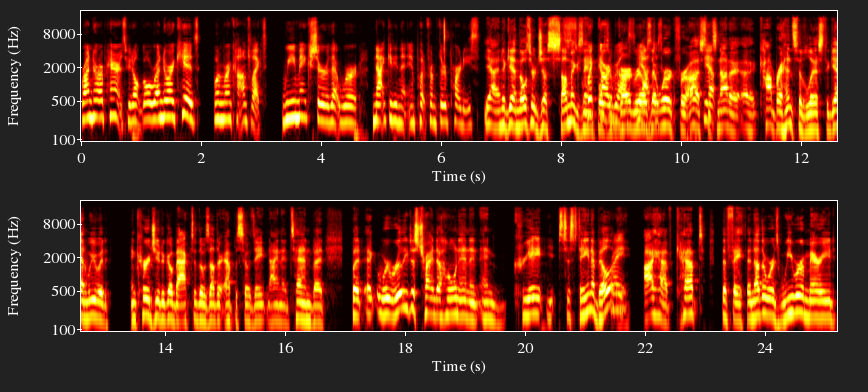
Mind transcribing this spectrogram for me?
run to our parents. We don't go run to our kids when we're in conflict. We make sure that we're not getting that input from third parties. Yeah, and again, those are just some examples of guardrails. guardrails Yeah, that just- work for us. Yep. It's not a, a comprehensive list. Again, we would encourage you to go back to those other episodes, eight, nine, and 10. But but uh, we're really just trying to hone in and, and create sustainability. Right. I have kept the faith. In other words, we were married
